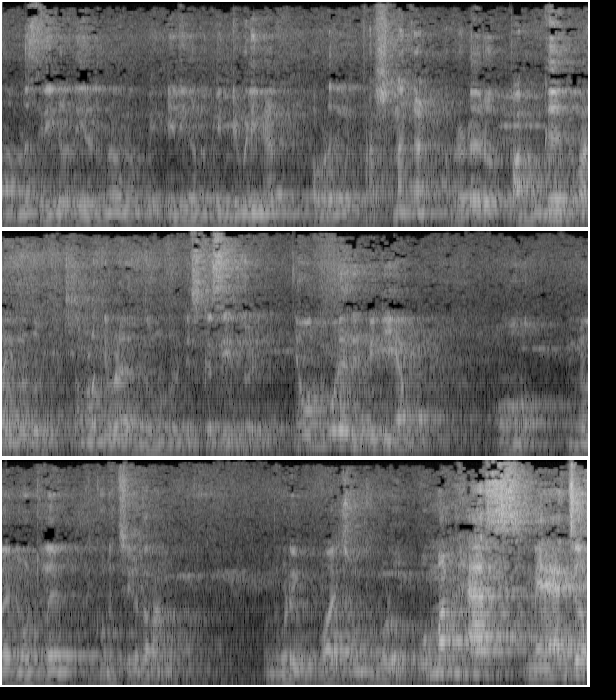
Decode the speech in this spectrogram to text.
നമ്മുടെ സ്ത്രീകൾ നേരിടുന്ന ഒരു വെല്ലുവിളികൾ വെല്ലുവിളികൾ അവരുടെ ഒരു പ്രശ്നങ്ങൾ അവരുടെ ഒരു പങ്ക് എന്ന് പറയുന്നതും നമ്മളൊക്കെ ഇവിടെ ഒന്ന് ഡിസ്കസ് ചെയ്ത് കഴിഞ്ഞു. ഞാൻ ഒന്നുകൂടി റിപ്പീറ്റ് ചെയ്യാം. നിങ്ങൾ നോട്ടിൽ കുറിച്ച് ഇടണം. ഒന്നുകൂടി വായിച്ചു നോക്കിക്കോളൂ. Woman has major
